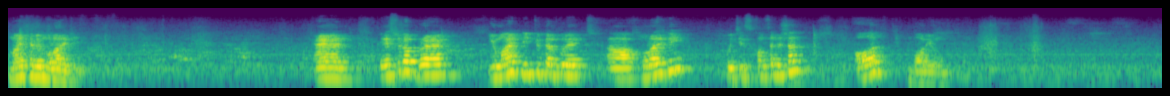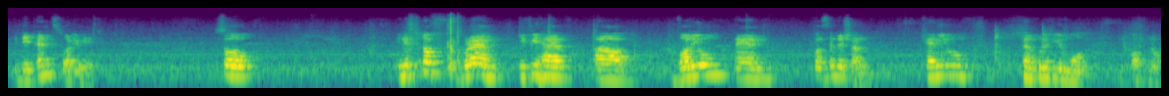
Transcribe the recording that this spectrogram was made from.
might have a molarity. And instead of gram, you might need to calculate uh, molarity, which is concentration, or volume. It depends what you need. So, instead of gram, if you have uh, volume and concentration, can you calculate your mole of no?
